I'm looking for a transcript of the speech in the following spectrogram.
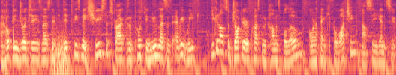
I hope you enjoyed today's lesson. If you did, please make sure you subscribe because I'm posting new lessons every week. You can also drop your request in the comments below. I want to thank you for watching, and I'll see you again soon.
